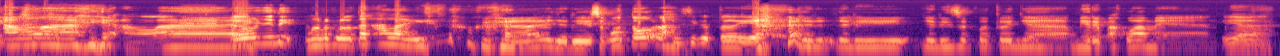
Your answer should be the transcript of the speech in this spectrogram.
alay, alay. Oh, jadi makhluk lautan alay. jadi sekutu lah. Di situ ya. jadi jadi jadi sekutunya mirip Aquaman. Iya.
